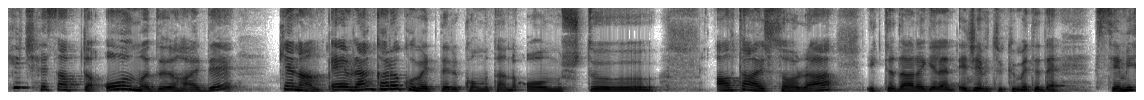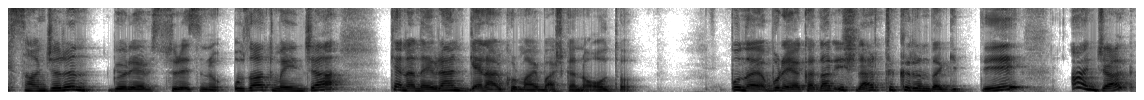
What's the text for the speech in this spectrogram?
hiç hesapta olmadığı halde Kenan Evren Kara Kuvvetleri Komutanı olmuştu. 6 ay sonra iktidara gelen Ecevit hükümeti de Semih Sancar'ın görev süresini uzatmayınca Kenan Evren Genelkurmay Başkanı oldu. Buna buraya kadar işler tıkırında gitti. Ancak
